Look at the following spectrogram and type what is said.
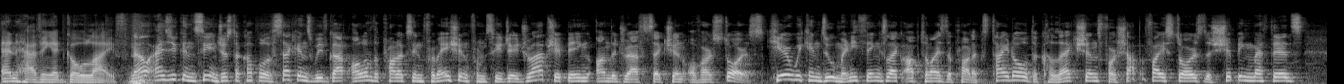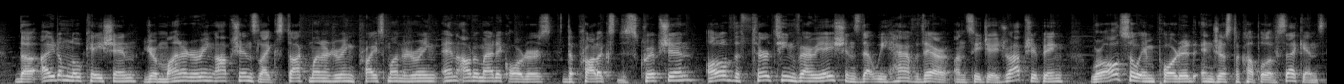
and having it go live. Now, as you can see in just a couple of seconds, we've got all of the product's information from CJ Dropshipping on the draft section of our stores. Here we can do many things like optimize the product's title, the collections for Shopify stores, the shipping methods, the item location, your monitoring options like stock monitoring, price monitoring, and automatic orders, the product's description, all of the 13 variations that we have there on CJ Dropshipping were also imported in just a couple seconds.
